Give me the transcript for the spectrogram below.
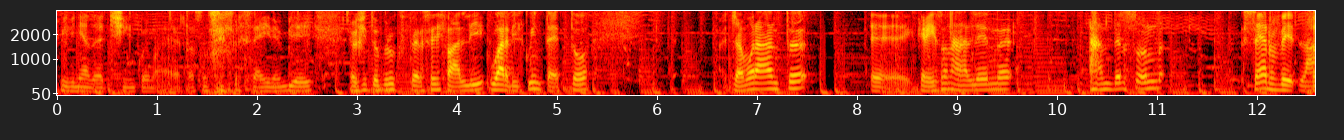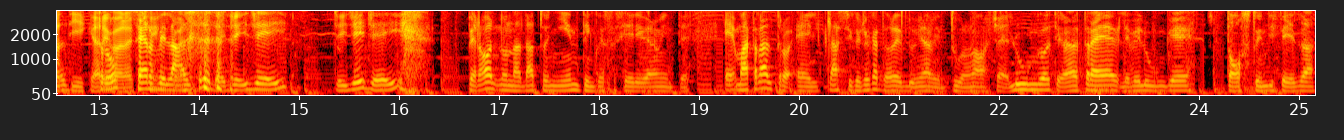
mi veniva da 5, ma in realtà sono sempre 6 in NBA. È uscito Brooks per 6 falli, guardi il quintetto, Jamorant, eh, Grayson Allen, Anderson, serve l'altro, serve l'altro ed è JJ, JJJ, però non ha dato niente in questa serie veramente. Eh, ma tra l'altro è il classico giocatore del 2021, no? Cioè lungo, tira da tre, leve lunghe, tosto in difesa,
